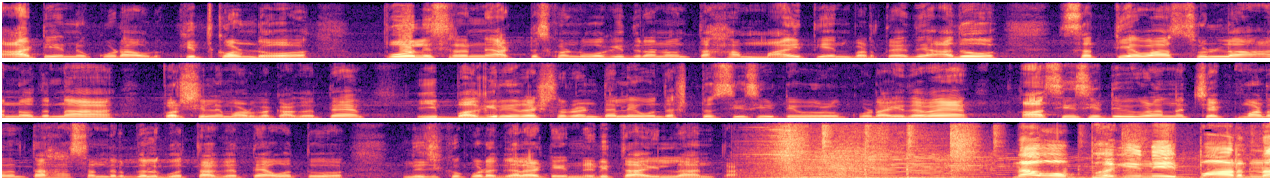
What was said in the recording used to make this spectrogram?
ಲಾಠಿಯನ್ನು ಕೂಡ ಅವರು ಕಿತ್ಕೊಂಡು ಪೊಲೀಸರನ್ನೇ ಅಟ್ಟಿಸ್ಕೊಂಡು ಹೋಗಿದ್ರು ಅನ್ನುವಂತಹ ಮಾಹಿತಿ ಏನು ಬರ್ತಾ ಇದೆ? ಅದು ಸತ್ಯವಾ ಸುಳ್ಳ ಅನ್ನೋದನ್ನ ಪರಿಶೀಲನೆ ಮಾಡಬೇಕಾಗುತ್ತೆ. ಈ ಬಗಿರಿ ರೆಸ್ಟೋರೆಂಟಲ್ಲಿ ಒಂದಷ್ಟು ಸಿ ಸಿ ಟಿ ಕೂಡ ಇದ್ದಾವೆ ಆ ಸಿ ಸಿ ಟಿ ವಿಗಳನ್ನು ಚೆಕ್ ಮಾಡಿದಂತಹ ಸಂದರ್ಭದಲ್ಲಿ ಗೊತ್ತಾಗುತ್ತೆ. ಅವತ್ತು ನಿಜಕ್ಕೂ ಕೂಡ ಗಲಾಟೆ ನಡೀತಾ ಇಲ್ಲ ಅಂತ. ನಾವು ಭಗಿನಿ ಬಾರ್ನ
